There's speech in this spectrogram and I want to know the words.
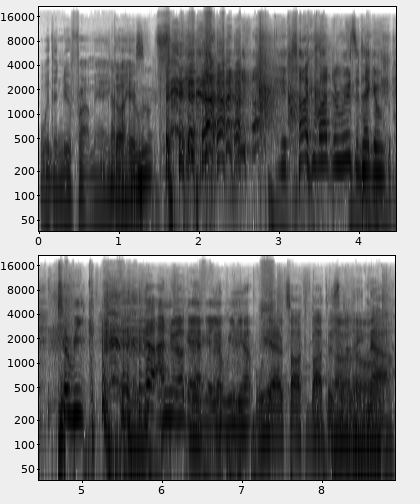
with a new front man. Talk Go about ahead. the roots. Talk about the roots and take him Tariq. I knew. Okay, okay, yeah, we knew. We have talked about this Oh, in. Lord. Now,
